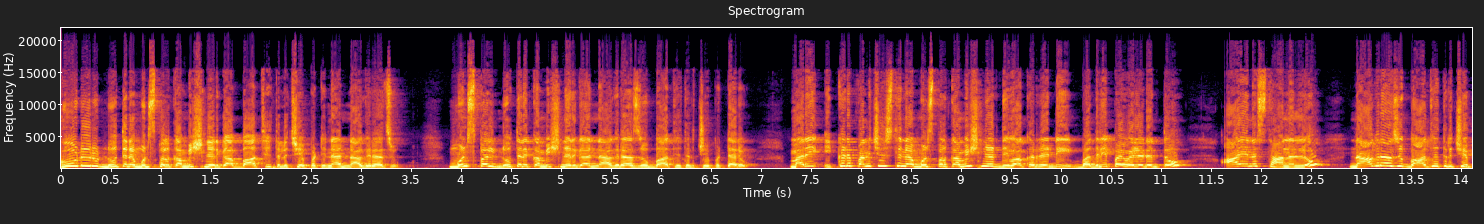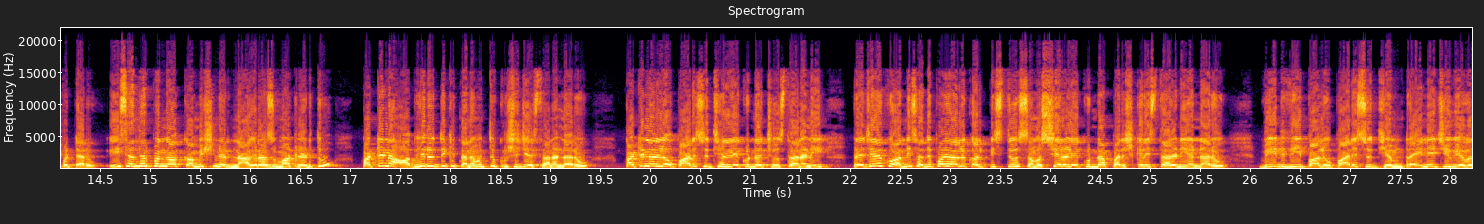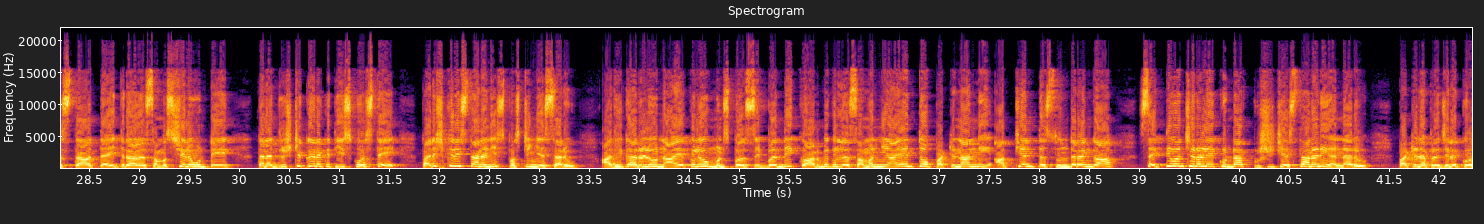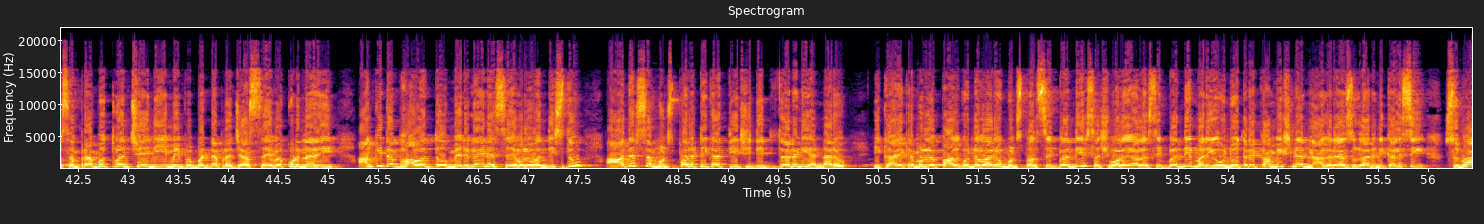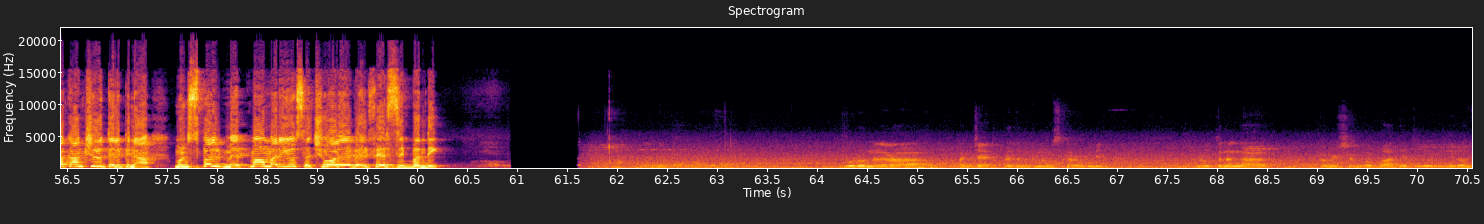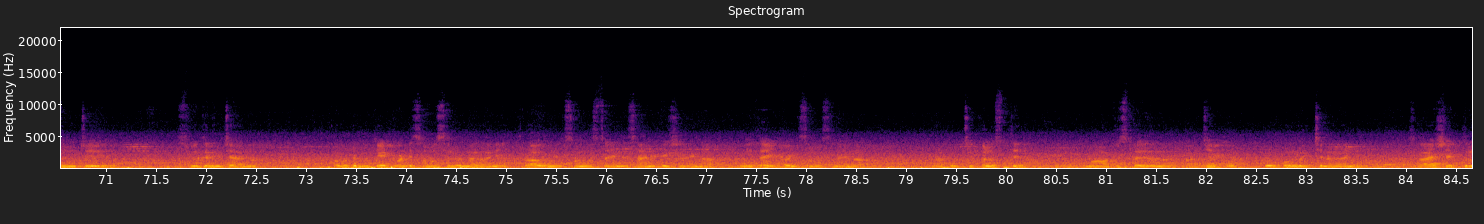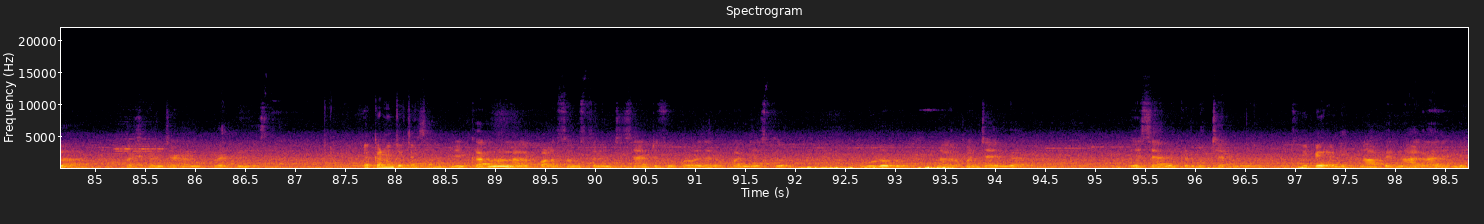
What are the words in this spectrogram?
గూడూరు నూతన మున్సిపల్ కమిషనర్గా బాధ్యతలు చేపట్టిన నాగరాజు. మున్సిపల్ నూతన కమిషనర్గా నాగరాజు బాధ్యతలు చేపట్టారు. మరి ఇక్కడ పనిచేస్తున్న మున్సిపల్ కమిషనర్ దివాకర్ రెడ్డి బదిలీపై వెళ్ళడంతో ఆయన స్థానంలో నాగరాజు బాధ్యతలు చేపట్టారు. ఈ సందర్భంగా కమిషనర్ నాగరాజు మాట్లాడుతూ పట్టణ అభివృద్ధికి తన వంతు కృషి చేస్తానన్నారు. పట్టణంలో పారిశుధ్యం లేకుండా చూస్తానని ప్రజలకు అన్ని సదుపాయాలు కల్పిస్తూ సమస్యలు లేకుండా పరిష్కరిస్తారని అన్నారు. వీధి దీపాలు పారిశుధ్యం డ్రైనేజీ వ్యవస్థ తదితరాల సమస్యలు ఉంటే తన దృష్టి కనుక తీసుకొస్తే పరిష్కరిస్తానని స్పష్టం చేశారు. అధికారులు నాయకులు మున్సిపల్ సిబ్బంది కార్మికుల సమన్యాయంతో పట్టణాన్ని అత్యంత సుందరంగా శక్తివంచన లేకుండా కృషి చేస్తానని అన్నారు. పట్టణ ప్రజల కోసం ప్రభుత్వంచే నియమింపబడ్డ ప్రజా సేవకుడునని అంకిత భావంతో మెరుగైన సేవలు అందిస్తూ ఆదర్శ మున్సిపాలిటీగా తీర్చిదిద్దుతానని అన్నారు. ఈ కార్యక్రమంలో పాల్గొన్నవారు మున్సిపల్ సిబ్బంది సచివాలయాల సిబ్బంది మరియు నూతన కమిషనర్ నాగరాజు గారిని కలిసి శుభాకాంక్షలు తెలిపిన మున్సిపల్ మెప్మా మరియు సచివాలయ వెల్ఫేర్ సిబ్బంది. గూడూరు నగర పంచాయతీ ప్రజలకు నమస్కారం అండి. నూతనంగా కమిషనర్గా బాధ్యతలు ఈ రోజు నుంచి స్వీకరించాను కాబట్టి మీకు ఎటువంటి సమస్యలు ఉన్నా కానీ త్రాగునీటి సమస్య అయినా శానిటేషన్ అయినా మిగతా ఎటువంటి సమస్యలైనా నాకు వచ్చి కలిస్తే మా ఆఫీస్లో ఏదైనా అర్జీ రూపంలో ఇచ్చినా కానీ సాయశక్తుల పరిష్కరించడానికి ప్రయత్నం చేస్తాను ఎక్కడి నుంచి వచ్చారు సార్? నేను కర్నూలు నగరపాలక సంస్థ నుంచి శానిటరీ సూపర్వైజర్గా పనిచేస్తూ గూడూరు నగర పంచాయతీగా వేశారు ఇక్కడికి వచ్చాను మీ పేరండి? నా పేరు నాగరాజ్ అండి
